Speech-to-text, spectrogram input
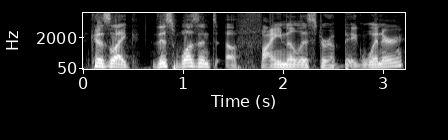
because like this wasn't a finalist or a big winner.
